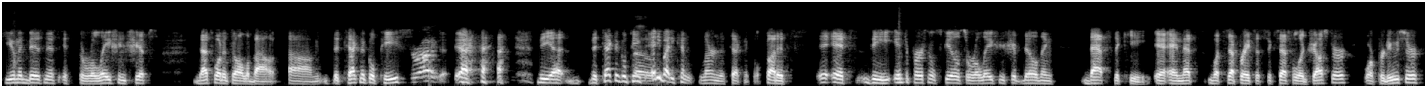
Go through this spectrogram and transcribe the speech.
human business. It's the relationships that's what it's all about. Um, the technical piece, You're right? the uh, the technical piece. Oh. Anybody can learn the technical, but it's it's the interpersonal skills, the relationship building. That's the key, and that's what separates a successful adjuster or producer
